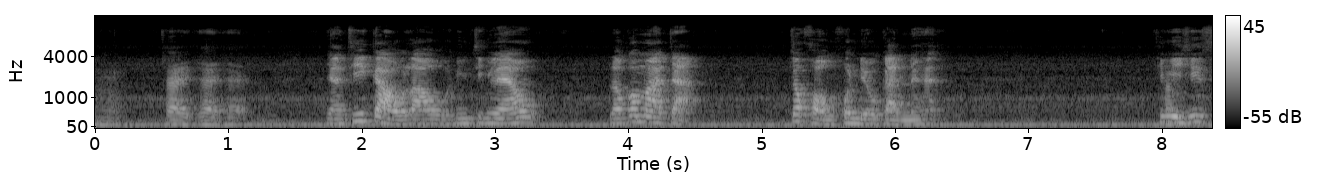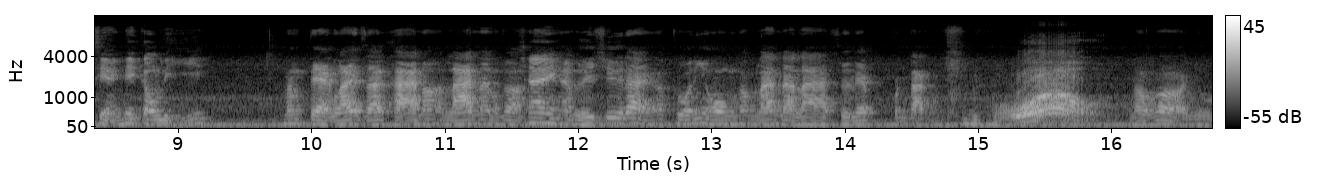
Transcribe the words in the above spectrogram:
อืมใช่ใช่ใช่อย่างที่เก่าเราจริง ๆแล้ว เราก็มาจากเจ้าของคนเดียวกันนะฮะที่มีชื่อเสียงในเกาหลี มันแตกหลายสาขาเนาะร้านนั้นก็ใช่ครับ เอ่ยชื่อได้ครับทัวร์นิฮงครับร้านดาราเซเลบคนดังว้าวเราก็อยู่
